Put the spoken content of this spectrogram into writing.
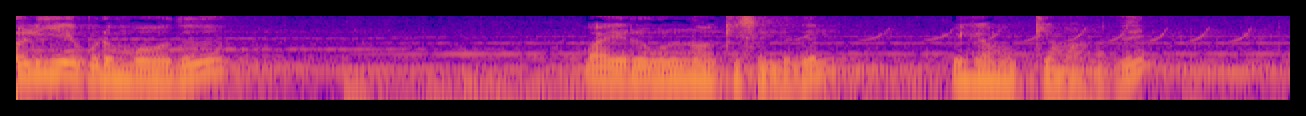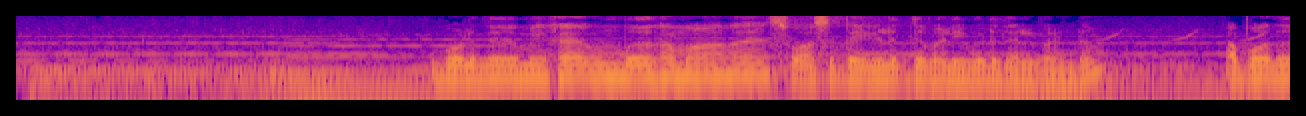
வெளியே விடும்போது வயிறு உள்நோக்கி செல்லுதல் மிக முக்கியமானது. இப்பொழுது மிகவும் வேகமாக சுவாசத்தை இழுத்து வெளிவிடுதல் வேண்டும். அப்போது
